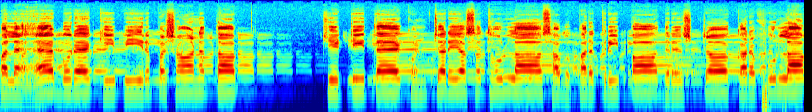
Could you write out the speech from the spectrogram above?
ਭਲੇ ਬੁਰੇ ਕੀ ਪੀਰ ਪਛਾਨਤ। ਚੀਟੀ ਤੈ ਕੁੰਚਰ ਅਸਥੂਲਾ, ਸਭ ਪਰ ਕਿਰਪਾ ਦ੍ਰਿਸ਼ਟ ਕਰ ਫੂਲਾ।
